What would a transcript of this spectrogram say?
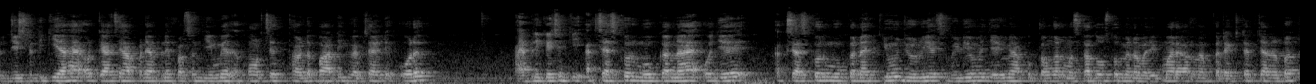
रजिस्टर्ड किया है और कैसे आपने अपने पर्सनल जीमेल अकाउंट से थर्ड पार्टी वेबसाइट और एप्लीकेशन की एक्सेस को रिमूव करना है और ये एक्सेस को रिमूव करना क्यों ज़रूरी है इस वीडियो में? जय मैं आपको बताऊँगा। नमस्कार दोस्तों, मेरा नाम कुमार है और मैं आपका टेक्सटाइप चैनल पर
